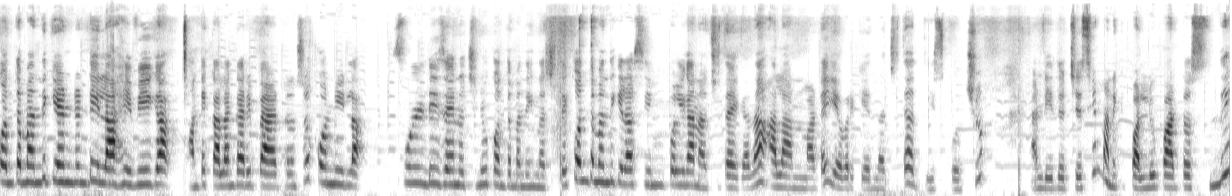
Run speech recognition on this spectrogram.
కొంతమందికి ఏంటంటే ఇలా హెవీగా అంటే కలంకారీ ప్యాటర్న్స్లో కొన్ని ఇలా ఫుల్ డిజైన్ వచ్చినవి కొంతమందికి నచ్చుతాయి. కొంతమందికి ఇలా సింపుల్గా నచ్చుతాయి కదా అలా అన్నమాట. ఎవరికి ఏది నచ్చితే అది తీసుకోవచ్చు. అండ్ ఇది వచ్చేసి మనకి పళ్ళు పార్ట్ వస్తుంది.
